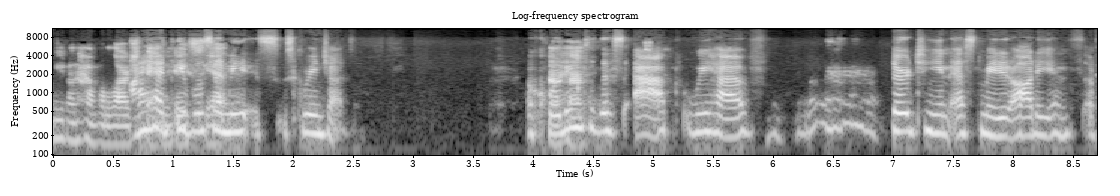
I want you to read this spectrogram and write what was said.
We don't have a large I had people yet. send me s- screenshots. According Uh-huh. to this app, we have 13 estimated audience of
